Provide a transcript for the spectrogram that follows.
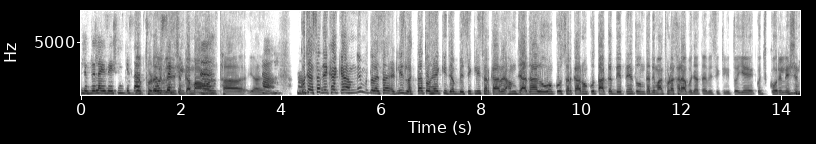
लिबरलाइजेशन के साथ जब थोड़ा लिबरलाइजेशन का माहौल हाँ, था या हाँ, हाँ, कुछ ऐसा देखा है क्या हमने? मतलब ऐसा एटलीस्ट लगता तो है कि जब बेसिकली सरकार हम ज़्यादा लोगों को सरकारों को ताकत देते हैं तो उनका दिमाग थोड़ा खराब हो जाता है बेसिकली तो ये कुछ कोरिलेशन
